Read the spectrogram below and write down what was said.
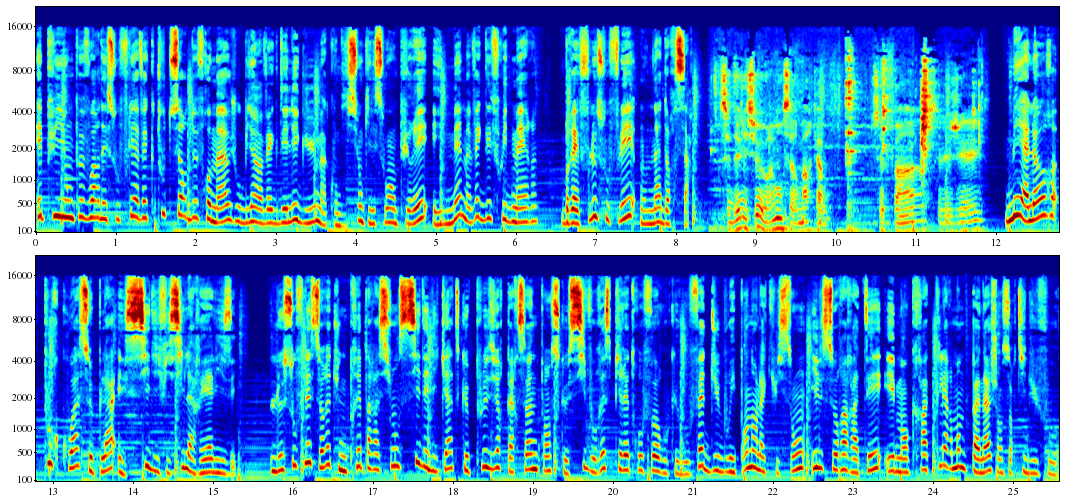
Et puis on peut voir des soufflés avec toutes sortes de fromages ou bien avec des légumes à condition qu'ils soient en purée et même avec des fruits de mer. Bref, le soufflé, on adore ça. C'est délicieux, vraiment, c'est remarquable. C'est fin, c'est léger. Mais alors, pourquoi ce plat est si difficile à réaliser? Le soufflé serait une préparation si délicate que plusieurs personnes pensent que si vous respirez trop fort ou que vous faites du bruit pendant la cuisson, il sera raté et manquera clairement de panache en sortie du four.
